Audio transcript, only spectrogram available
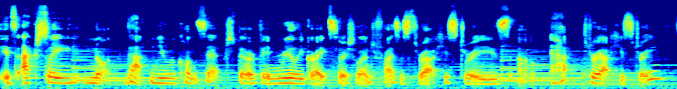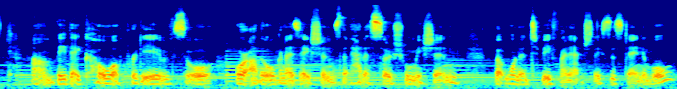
it's actually not that new a concept. There have been really great social enterprises throughout histories, um, throughout history, um, be they cooperatives or, or other organisations that had a social mission but wanted to be financially sustainable.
